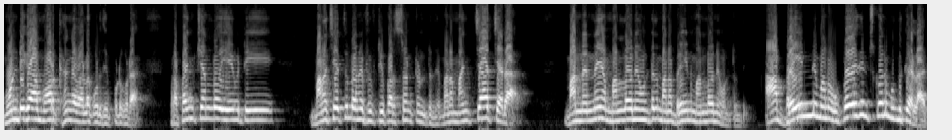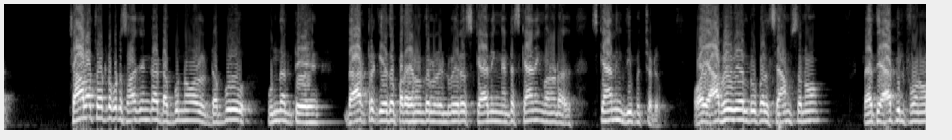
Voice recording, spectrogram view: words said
మొండిగా మూర్ఖంగా వెళ్ళకూడదు ఇప్పుడు కూడా. ప్రపంచంలో ఏమిటి? మన చేతుల్లోనే ఫిఫ్టీ పర్సెంట్ ఉంటుంది. మన మంచా చెడ. మన నిర్ణయం మనలోనే ఉంటుంది. మన బ్రెయిన్ మనలోనే ఉంటుంది. ఆ బ్రెయిన్ని మనం ఉపయోగించుకొని ముందుకు వెళ్ళాలి చాలా చోట్ల కూడా సహజంగా డబ్బున్న వాళ్ళు డబ్బు ఉందంటే డాక్టర్కి ఏదో పదిహేను వందలు రెండు వేలు స్కానింగ్ అంటే స్కానింగ్ కొనడు స్కానింగ్ తీపిచ్చాడు. ఓ యాభై వేల రూపాయలు శాంసంగ్ లేకపోతే యాపిల్ ఫోను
